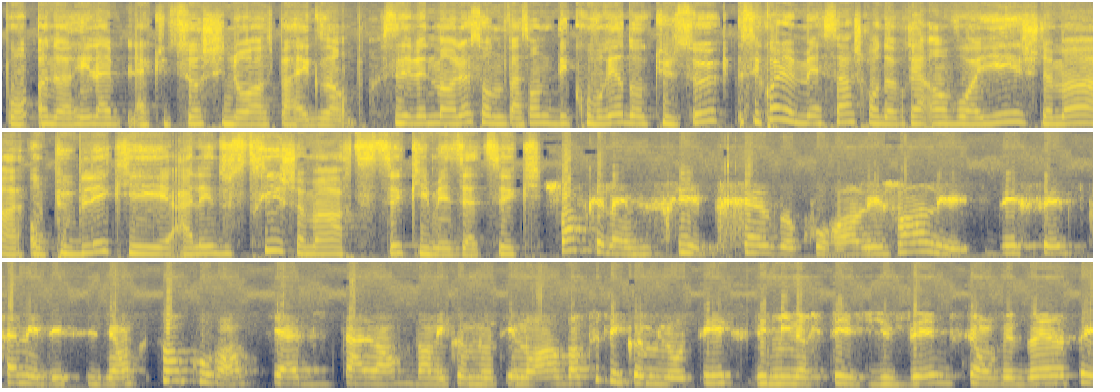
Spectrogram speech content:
pour honorer la culture chinoise, par exemple. Ces événements-là sont une façon de découvrir d'autres cultures. C'est quoi le message qu'on devrait envoyer justement au public et à l'industrie justement artistique et médiatique? Je pense que l'industrie est très au courant. Les gens les qui décident, qui prennent les décisions, sont au courant qu'il y a du talent dans les communautés noires, dans toutes les communautés des minorités visibles, si on veut dire, si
